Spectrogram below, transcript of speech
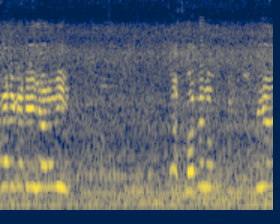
ਗੱਡੀ ਗੱਡੀ ਯਾਰ ਵੀ ਹੱਥ ਮਾਰਦੇ ਨੂੰ ਕੀ ਹੈ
